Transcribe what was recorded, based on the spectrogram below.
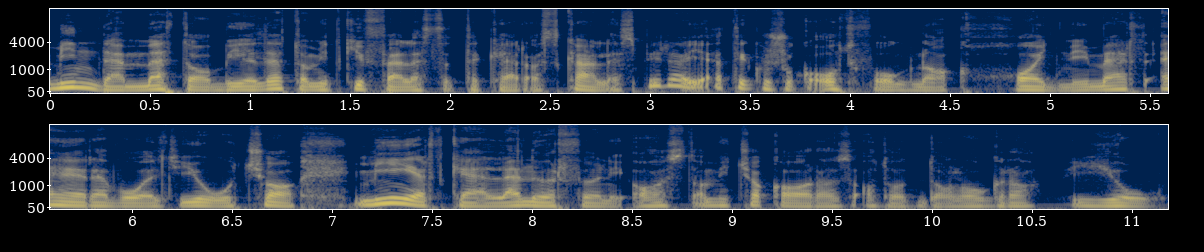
minden meta buildet, amit kifejlesztettek erre a Scarlet Spear, a játékosok ott fognak hagyni, mert erre volt jó csak. Miért kell lenörfölni azt, ami csak arra az adott dologra jó?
